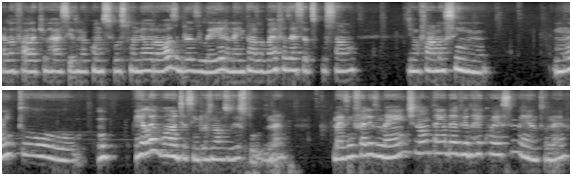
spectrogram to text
Ela fala que o racismo é como se fosse uma neurose brasileira, né? Então ela vai fazer essa discussão de uma forma assim muito relevante assim para os nossos estudos, né? Mas infelizmente não tem o devido reconhecimento, né?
